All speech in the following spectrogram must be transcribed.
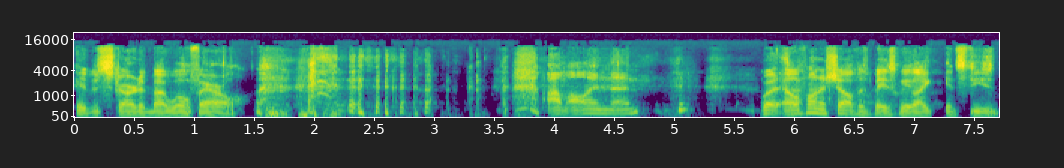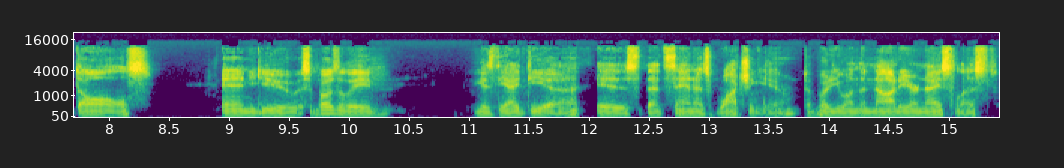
It was started by Will Ferrell. I'm all in then. But Elf on a Shelf is basically like it's these dolls, and you supposedly, because the idea is that Santa's watching you to put you on the naughty or nice list.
